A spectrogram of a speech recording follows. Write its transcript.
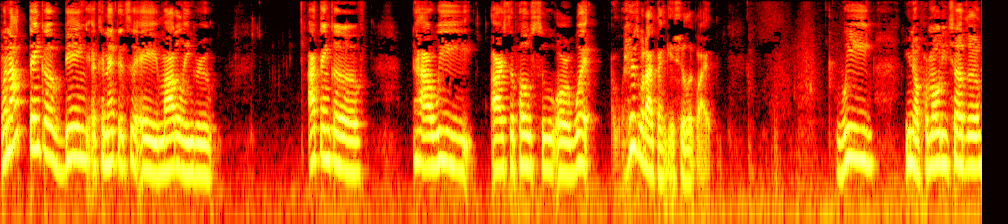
when I think of being connected to a modeling group, I think of how we are supposed to, or what, here's what I think it should look like. We, you know, promote each other.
